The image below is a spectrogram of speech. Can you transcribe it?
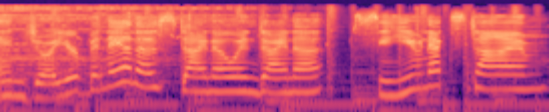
Enjoy your bananas, Dino and Dinah. See you next time.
